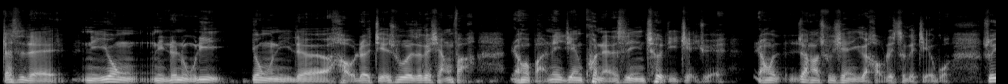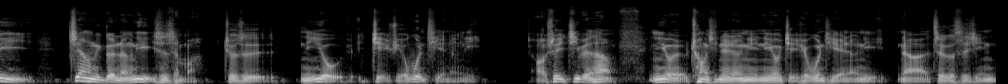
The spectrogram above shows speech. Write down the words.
但是呢，你用你的努力，用你的好的杰出的这个想法，然后把那件困难的事情彻底解决，然后让它出现一个好的这个结果。所以这样的一个能力是什么？就是你有解决问题的能力。所以基本上你有创新的能力，你有解决问题的能力，那这个事情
